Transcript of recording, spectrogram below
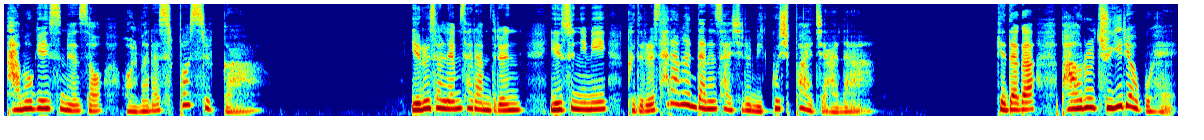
감옥에 있으면서 얼마나 슬펐을까. 예루살렘 사람들은 예수님이 그들을 사랑한다는 사실을 믿고 싶어 하지 않아. 게다가 바울을 죽이려고 해.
